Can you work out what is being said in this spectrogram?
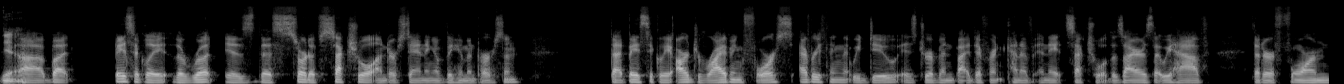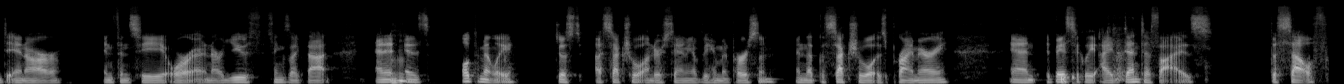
yeah. Uh, but basically, the root is this sort of sexual understanding of the human person. That basically our driving force, everything that we do is driven by different kind of innate sexual desires that we have that are formed in our infancy or in our youth, things like that. And it, Mhm. it's ultimately just a sexual understanding of the human person, and that the sexual is primary. And it basically identifies the self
